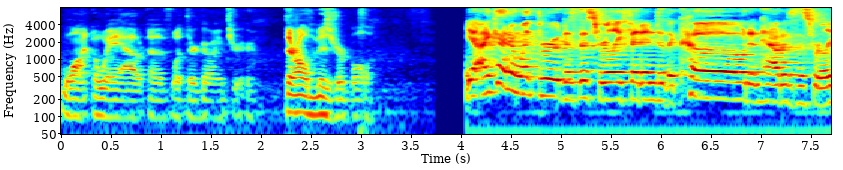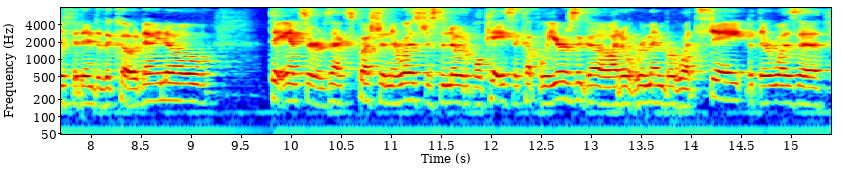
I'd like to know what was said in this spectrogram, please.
want a way out of what they're going through. They're all miserable. Yeah, I kind of went through does this really fit into the code and how does this really fit into the code? Now, I know to answer Zach's question, there was just a notable case a couple years ago. I don't remember what state, but there was a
